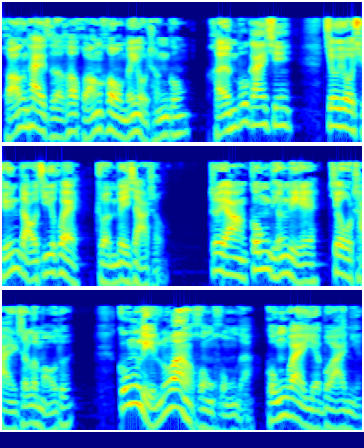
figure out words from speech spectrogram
皇太子和皇后没有成功，很不甘心，就又寻找机会准备下手。这样宫廷里就产生了矛盾，宫里乱哄哄的，宫外也不安宁。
